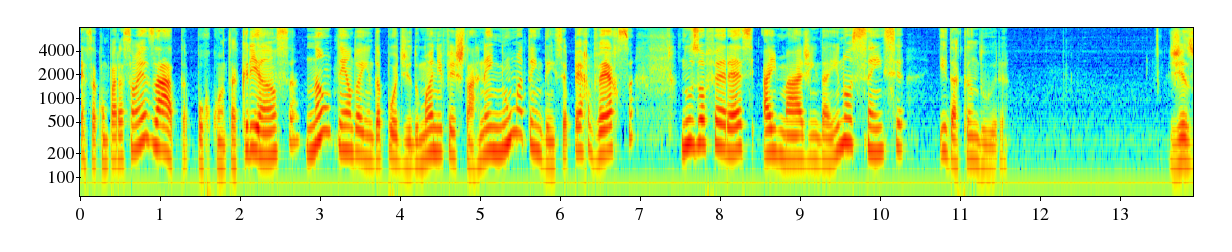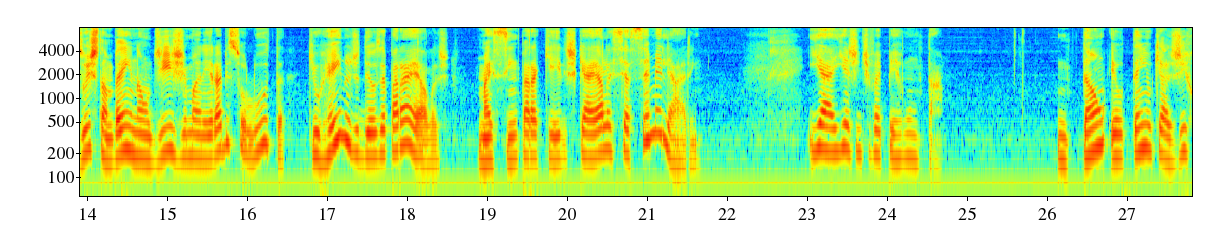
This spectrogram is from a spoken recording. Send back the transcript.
essa comparação é exata, porquanto a criança, não tendo ainda podido manifestar nenhuma tendência perversa, nos oferece a imagem da inocência e da candura. Jesus também não diz de maneira absoluta que o reino de Deus é para elas, mas sim para aqueles que a elas se assemelharem. E aí a gente vai perguntar: então eu tenho que agir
